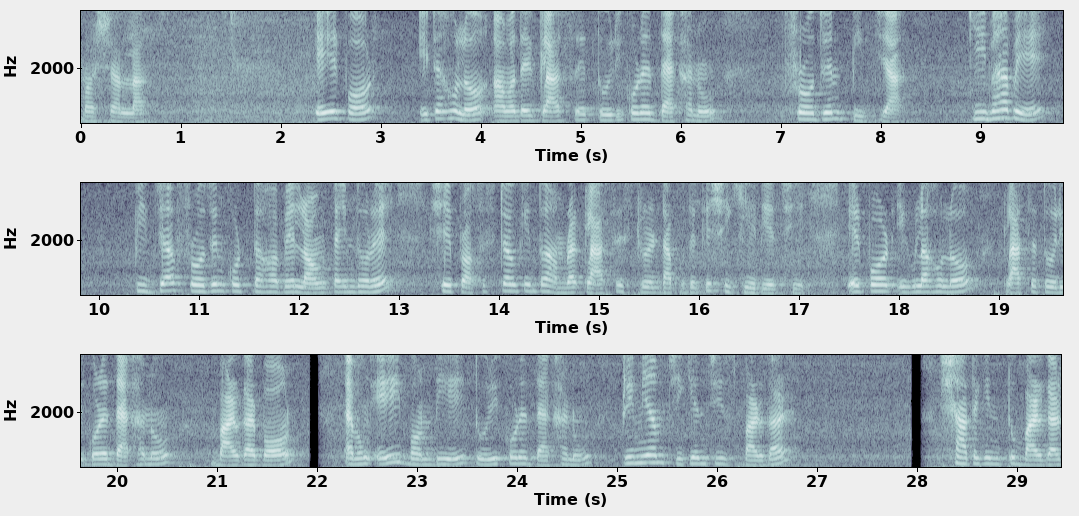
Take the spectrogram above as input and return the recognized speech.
মার্শাল্লাহ এরপর এটা হলো আমাদের ক্লাসে তৈরি করে দেখানো ফ্রোজেন পিৎজা কীভাবে পিৎজা ফ্রোজেন করতে হবে লং টাইম ধরে, সেই প্রসেসটাও কিন্তু আমরা ক্লাসে স্টুডেন্ট আপুদেরকে শিখিয়ে দিয়েছি। এরপর এগুলা হলো ক্লাসে তৈরি করে দেখানো বার্গার বন এবং এই বন দিয়েই তৈরি করে দেখানো প্রিমিয়াম চিকেন চিজ বার্গার। সাথে কিন্তু burger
